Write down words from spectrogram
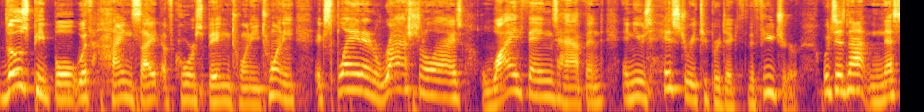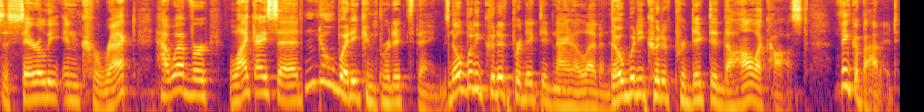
those people, with hindsight, of course, being 2020, explain and rationalize why things happened and use history to predict the future, which is not necessarily incorrect. However, like I said, nobody can predict things. Nobody could have predicted 9 11. Nobody could have predicted the Holocaust. Think about it.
